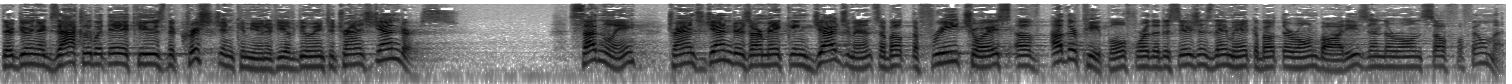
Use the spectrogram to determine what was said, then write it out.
they're doing exactly what they accuse the Christian community of doing to transgenders. Suddenly, transgenders are making judgments about the free choice of other people for the decisions they make about their own bodies and their own self fulfillment.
